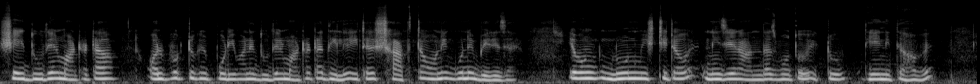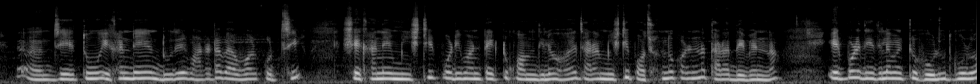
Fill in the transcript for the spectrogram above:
সেই দুধের মাটাটা, অল্প একটু পরিমাণে দুধের মাটাটা দিলে এটার স্বাদটা অনেক গুণে বেড়ে যায়। এবং নুন মিষ্টিটাও নিজের আন্দাজ মতো একটু দিয়ে নিতে হবে। যেহেতু এখানে দুধের বাটাটা ব্যবহার করছি, সেখানে মিষ্টির পরিমাণটা একটু কম দিলেও হয়। যারা মিষ্টি পছন্দ করেন না, তারা দেবেন না। এরপরে দিয়ে দিলাম একটু হলুদ গুঁড়ো,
